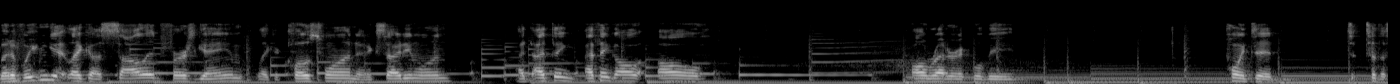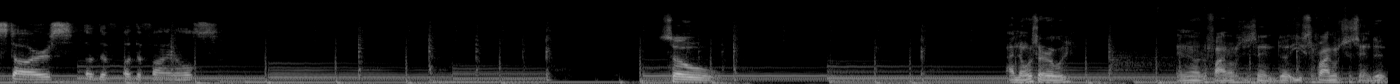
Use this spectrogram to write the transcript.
But if we can get like a solid first game, like a close one, an exciting one, I, I think I think all all all rhetoric will be pointed to, to the stars of the of the finals. So I know it's early. and I know the finals just ended. The Eastern Finals just ended.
